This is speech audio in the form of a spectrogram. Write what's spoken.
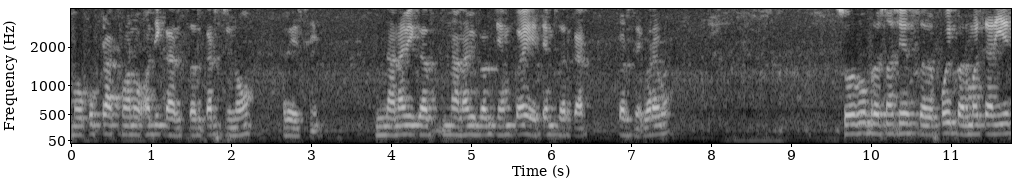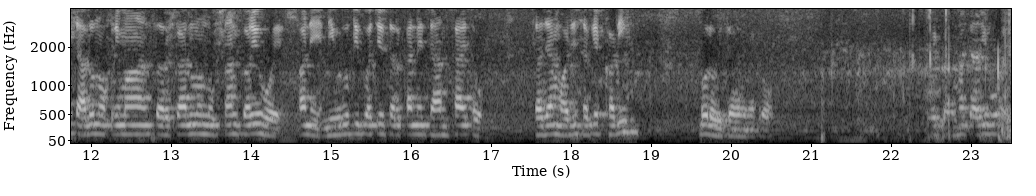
મોકૂફ રાખવાનો અધિકાર સરકારશ્રીનો રહેશે. નાના વિભાગ નાના વિભાગ જેમ કહે તેમ સરકાર કરશે. બરાબર? સોળમો પ્રશ્ન છે કોઈ કર્મચારીએ ચાલુ નોકરીમાં સરકારનું નુકસાન કર્યું હોય અને નિવૃત્તિ પછી સરકારને જાણ થાય તો સજા મળી શકે ખરી? બોલો વિદ્યાર્થી મિત્રો. કોઈ કર્મચારી હોય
